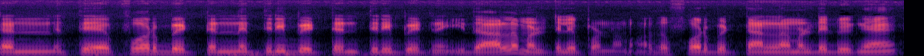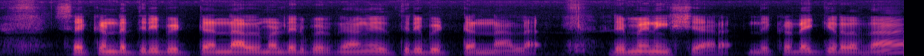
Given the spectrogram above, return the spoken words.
ten four by டென்னு three by ten three by ten இதால் மல்டிலே பண்ணணும். அதை ஃபோர் பை டென்னால் மல்டிப்ளை இருக்காங்க செகண்ட் த்ரீ பை டென்னால் மல்டிப்ளை இருக்காங்க இது த்ரீ பை டென்னால் ரிமைனிங் ஷேரை இந்த கிடைக்கிறது தான்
